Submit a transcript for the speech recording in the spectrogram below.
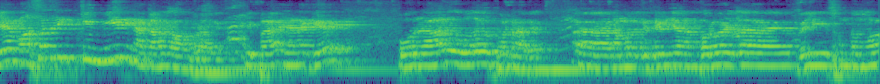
என் வசதிக்கு மீறி நான் கடன் வாங்கக்கூடாது. இப்போ எனக்கு ஒரு ஆள் உதவி பண்ணுறாரு நம்மளுக்கு தெரிஞ்ச நம்பரோ இல்லை வெளி சொந்தமோ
